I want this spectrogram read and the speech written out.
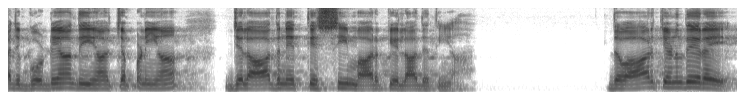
ਅੱਜ ਗੋਡਿਆਂ ਦੀਆਂ ਚੱਪਣੀਆਂ ਜਲਾਦ ਨੇ ਤੇਸੀ ਮਾਰ ਕੇ ਲਾ ਦਿੱਤੀਆਂ। ਦੀਵਾਰ ਚਿਣਦੇ ਰਹੇ।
